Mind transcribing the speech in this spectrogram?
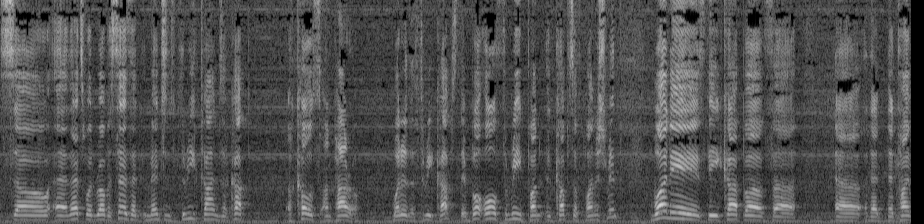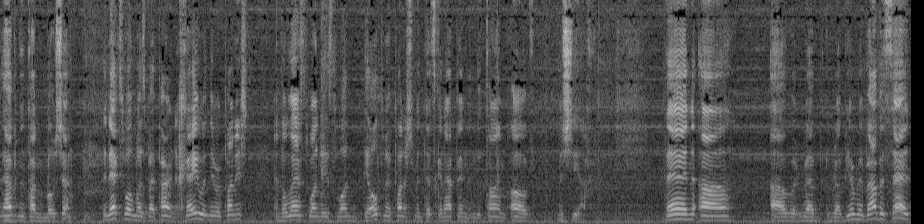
so uh, that's what Rava says, that it mentions three times a cup, a kos on Paro. What are the three cups? They're bo- all three pun- cups of punishment. One is the cup of uh, uh, that that time happened in the time of Moshe. The next one was by Paranechei when they were punished, and the last one is one the ultimate punishment that's going to happen in the time of Mashiach. Then uh, uh, Rab, Rab Yirmiyah Rabbi said,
